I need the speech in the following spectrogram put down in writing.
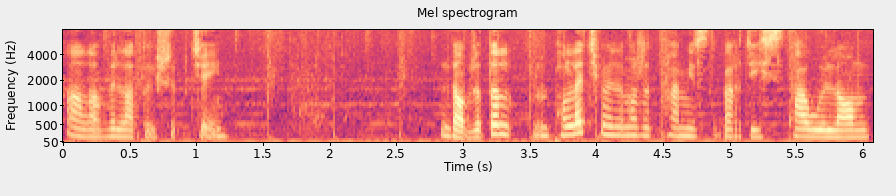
Halo, wylatuj szybciej. Dobrze, to polećmy, może tam jest bardziej stały ląd.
